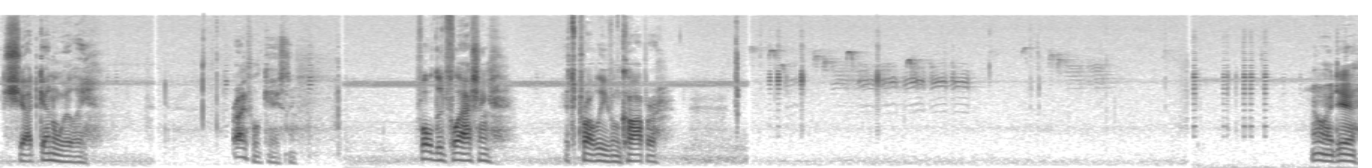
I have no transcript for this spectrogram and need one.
Shotgun Willie rifle casing. Folded flashing. It's probably even copper. No idea.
